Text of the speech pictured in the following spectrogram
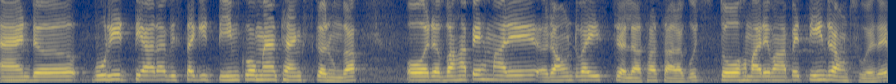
एंड पूरी टियारा विस्ता की टीम को मैं थैंक्स करूँगा। और वहाँ पे हमारे राउंड वाइज चला था सारा कुछ। तो हमारे वहाँ पे तीन राउंड्स हुए थे।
